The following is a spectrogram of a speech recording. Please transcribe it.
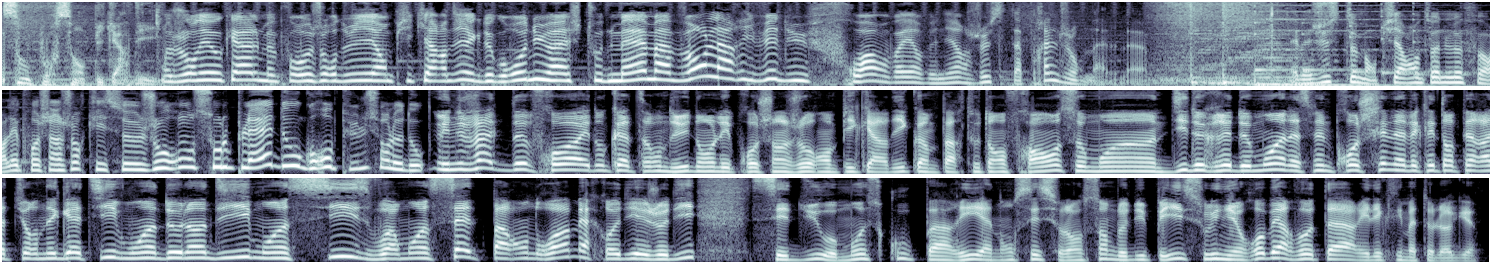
100% Picardie. Journée au calme pour aujourd'hui en Picardie avec de gros nuages tout de même avant l'arrivée du froid. On va y revenir juste après le journal. Et bien justement, Pierre-Antoine Lefort, les prochains jours qui se joueront sous le plaid ou gros pull sur le dos. Une vague de froid est donc attendue dans les prochains jours en Picardie comme partout en France. Au moins 10 degrés de moins la semaine prochaine avec les températures négatives. Moins 2 lundi, moins 6, voire moins 7 par endroit, mercredi et jeudi. C'est dû au Moscou-Paris annoncé sur l'ensemble du pays, souligne Robert Votard, il est climatologue.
